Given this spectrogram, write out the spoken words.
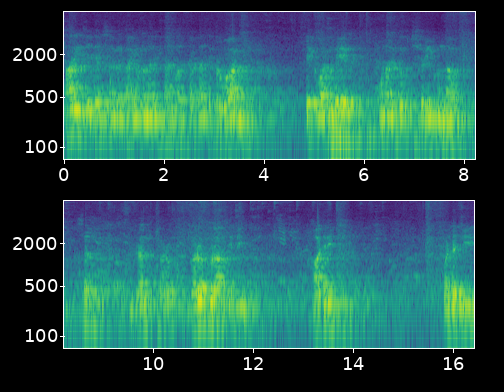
ਸਾਰੀ ਜਿਹੜੀ ਸੰਗਤ ਆਈ, ਉਹਨਾਂ ਦਾ ਵੀ ਧੰਨਵਾਦ ਕਰਦਾ ਤੇ ਪਰਿਵਾਰ ਨੂੰ ਇੱਕ ਵਾਰ ਫੇਰ ਉਹਨਾਂ ਦੇ ਦੁੱਖ 'ਚ ਸ਼ਰੀਕ ਹੁੰਦਾ ਹਾਂ ਗ੍ਰੰਥ ਕਰੋ, ਗਰੁੜ ਖੁਰਾਨ ਜੀ ਦੀ ਹਾਜ਼ਰੀ 'ਚ। ਪੰਡਤ ਜੀ,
